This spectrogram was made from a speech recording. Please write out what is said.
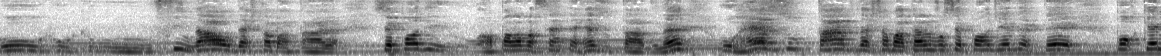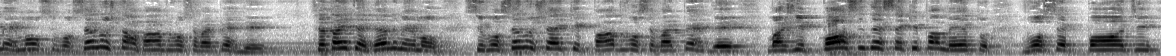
o, o, o, final desta batalha. Você pode, a palavra certa é resultado, né? O resultado desta batalha você pode reverter, porque, meu irmão, se você não está armado, você vai perder. Você está entendendo, meu irmão? Se você não está equipado, você vai perder. Mas de posse desse equipamento, você pode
